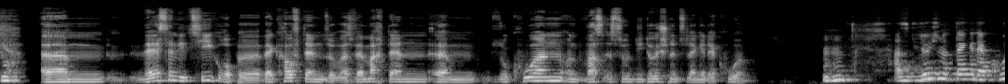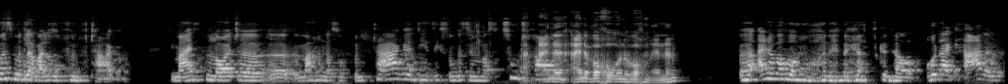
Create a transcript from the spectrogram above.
Ja. Ähm, wer ist denn die Zielgruppe? Wer kauft denn sowas? Wer macht denn ähm, so Kuren und was ist so die Durchschnittslänge der Kur? Mhm. Also die Durchschnittslänge der Kur ist mittlerweile so fünf Tage. Die meisten Leute äh, machen das so fünf Tage, die sich so ein bisschen was zutrauen. Eine, eine Woche ohne Wochenende? Äh, eine Woche ohne Wochenende, ganz genau. Oder gerade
